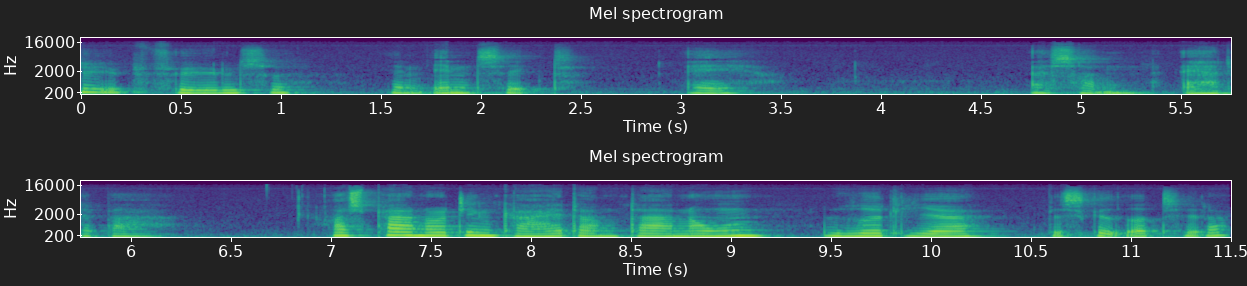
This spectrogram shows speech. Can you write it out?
dyb følelse, en indsigt af, at sådan er det bare. Og spørg nu din guide, om der er nogen yderligere beskeder til dig.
